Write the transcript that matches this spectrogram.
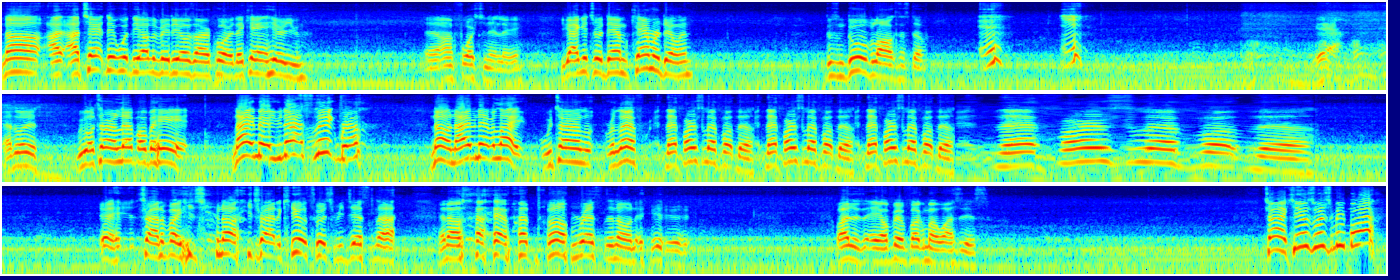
Nah, I, I checked it with the other videos I recorded. They can't hear you. Uh, unfortunately. You gotta get your damn camera, Dylan. Do some dual vlogs and stuff. Eh, eh. Yeah, that's what it is. We're gonna turn left up ahead. Nightmare, you not slick, bro. No, not even that light. We turn left, that first left up there. That first left up there. That first left up there. That first left up there. Yeah, he- trying to fight. He, no, he tried to kill switch me just now, and I, was, I had my thumb resting on it. Watch this. Hey, I'm finna fuck him up. Watch this. Trying to kill switch me, boy.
